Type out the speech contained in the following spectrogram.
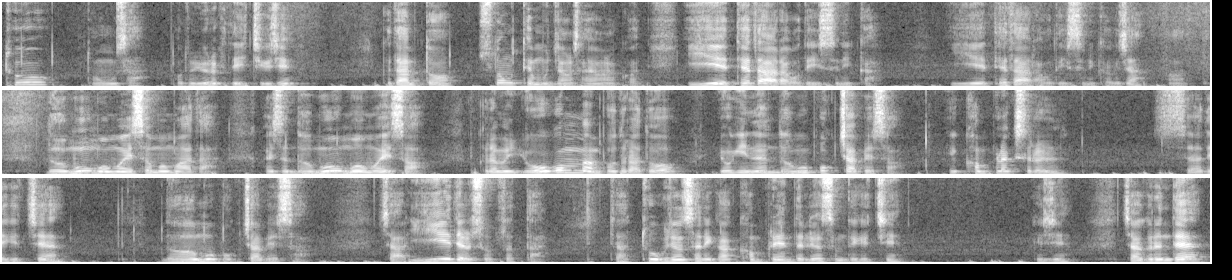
투 동사 보통 이렇게 돼 있지, 그지? 그 다음 또 수동태 문장을 사용할 것. 이해되다라고 돼 있으니까. 이해되다라고 돼 있으니까, 그죠? 어, 너무 뭐뭐해서 뭐뭐하다. 그래서 너무 뭐뭐해서 그러면 요것만 보더라도 여기는 너무 복잡해서 이 컴플렉스를 써야 되겠지? 너무 복잡해서 자, 이해될 수 없었다. 자, 투 부정사니까 컴프렌드를 넣었으면 되겠지? 그지? 자, 그런데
